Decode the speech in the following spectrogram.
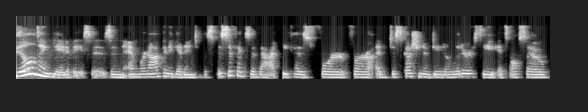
building databases and, and we're not going to get into the specifics of that because for for a discussion of data literacy it's also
